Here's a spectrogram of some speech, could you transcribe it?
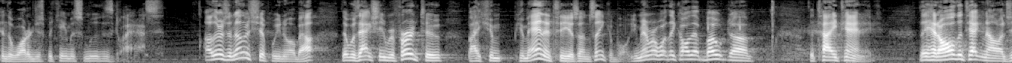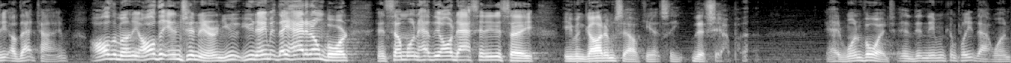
And the water just became as smooth as glass. Oh, there's another ship we know about that was actually referred to by hum- humanity as unsinkable. You remember what they call that boat? Uh, the Titanic. They had all the technology of that time, all the money, all the engineering, you, you name it, they had it on board, and someone had the audacity to say, even God Himself can't sink this ship. It had one voyage, and it didn't even complete that one,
